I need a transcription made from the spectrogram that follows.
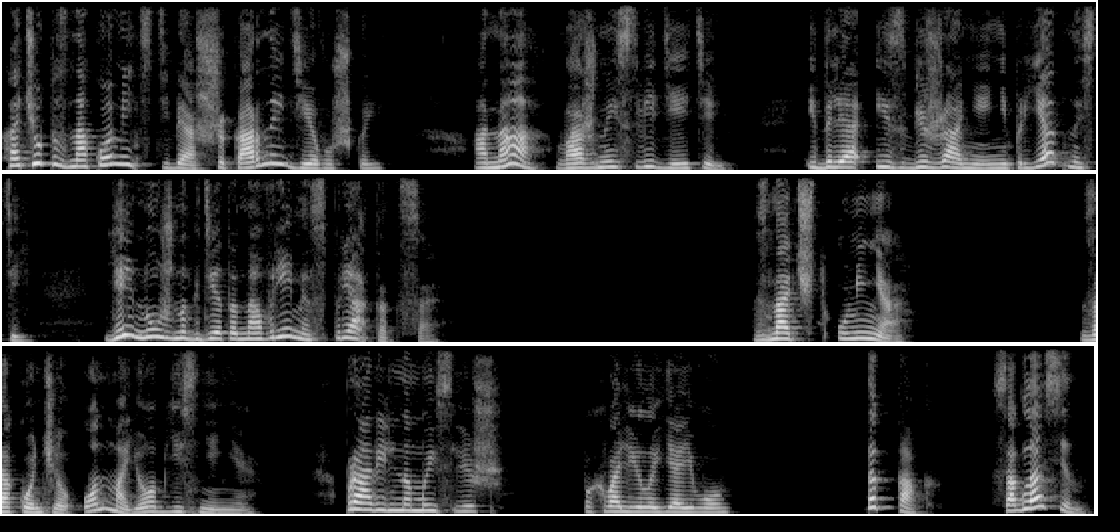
«Хочу познакомить тебя с шикарной девушкой. Она важный свидетель, и для избежания неприятностей ей нужно где-то на время спрятаться». «Значит, у меня», Закончил он мое объяснение. «Правильно мыслишь», – похвалила я его. «Так как, согласен?»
